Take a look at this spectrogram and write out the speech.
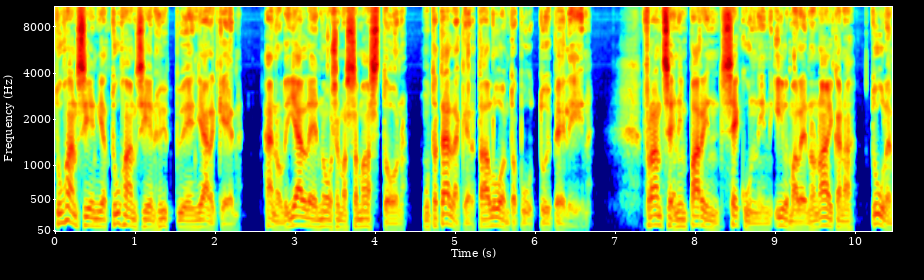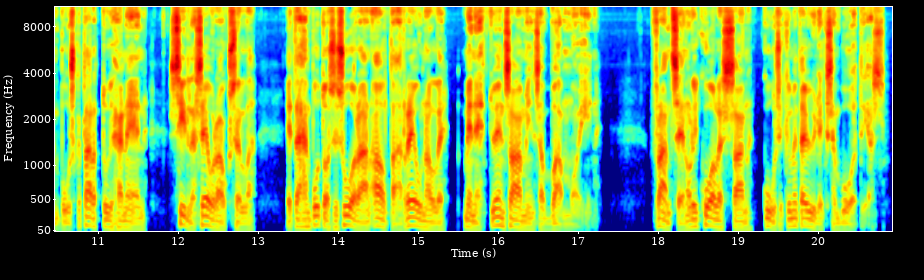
Tuhansien ja tuhansien hyppyjen jälkeen hän oli jälleen nousemassa mastoon, mutta tällä kertaa luonto puuttui peliin. Fransenin parin sekunnin ilmalennon aikana tuulenpuuska tarttui häneen sillä seurauksella, että hän putosi suoraan altaan reunalle menehtyen saaminsa vammoihin. Frantseen oli kuollessaan 69-vuotias.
